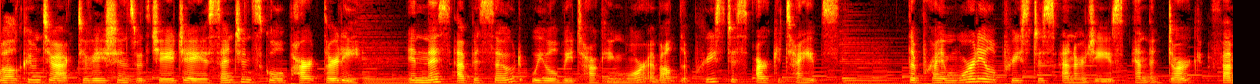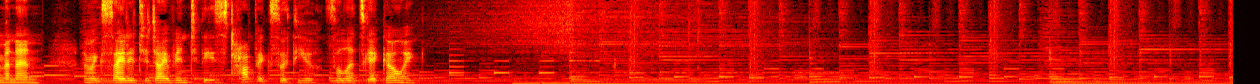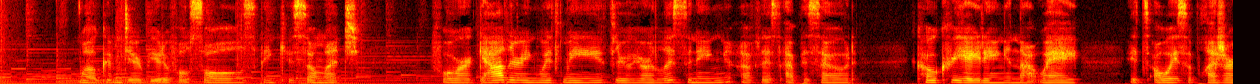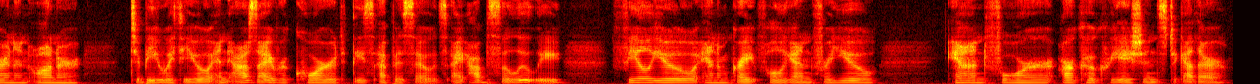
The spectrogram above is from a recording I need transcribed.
Welcome to Activations with JJ Ascension School Part 30. In this episode, we will be talking more about the priestess archetypes, the primordial priestess energies, and the dark feminine. I'm excited to dive into these topics with you, so let's get going. Welcome, dear beautiful souls. Thank you so much for gathering with me through your listening of this episode, co creating in that way. It's always a pleasure and an honor to be with you. And as I record these episodes, I absolutely feel you and I'm grateful again for you and for our co creations together.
